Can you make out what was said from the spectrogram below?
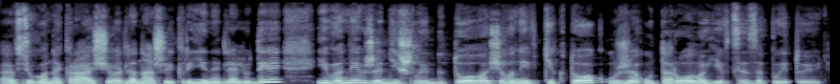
е, всього найкращого для нашої країни, для людей. І вони вже дійшли до того, що вони в TikTok уже у тарологів це запитують.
